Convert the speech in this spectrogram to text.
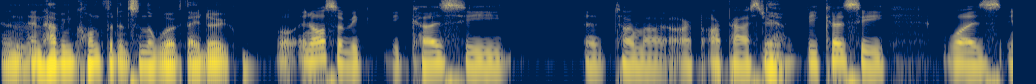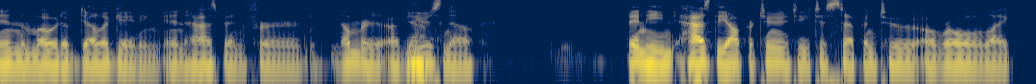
and, Mm. and having confidence in the work they do Well, and also be- because he, uh, talking about our, our pastor, Yeah. because he was in the mode of delegating and has been for a number of Yeah. years now, then he has the opportunity to step into a role like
